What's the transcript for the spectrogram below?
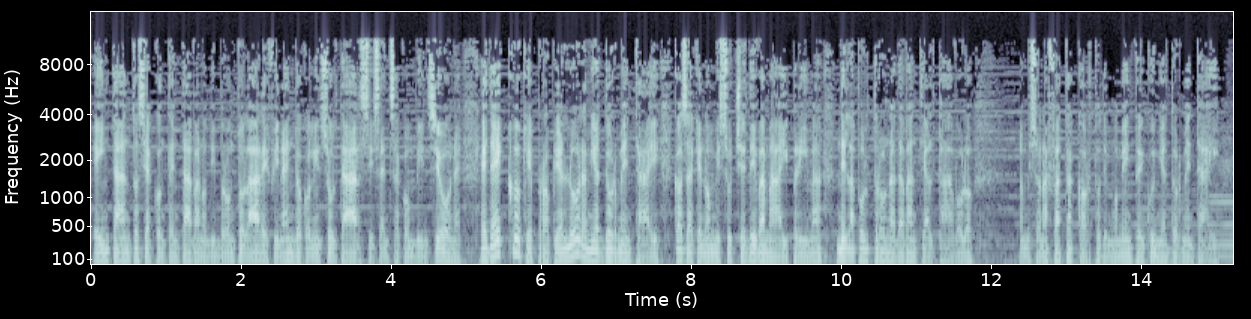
e intanto si accontentavano di brontolare finendo con l'insultarsi senza convinzione ed ecco che proprio allora mi addormentai, cosa che non mi succedeva mai prima, nella poltrona davanti al tavolo. Non mi sono affatto accorto del momento in cui mi addormentai.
